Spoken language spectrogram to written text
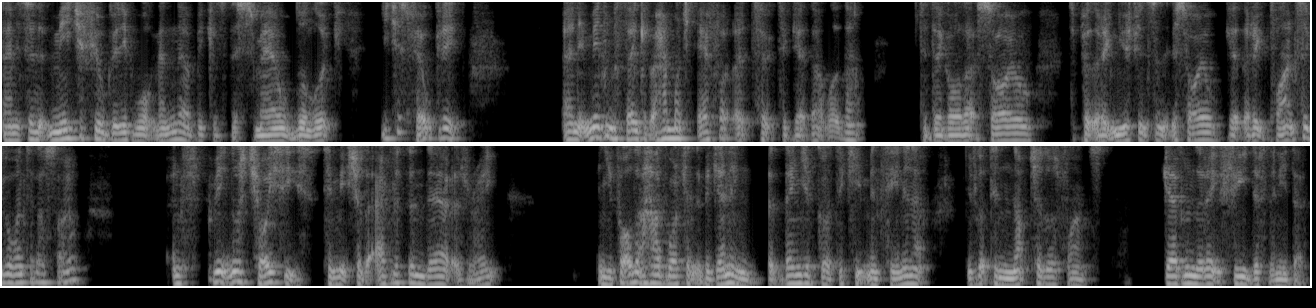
And he said it made you feel good even walking in there because the smell, the look, you just felt great. And it made him think about how much effort it took to get that like that to dig all that soil, to put the right nutrients into the soil, get the right plants to go into the soil, and make those choices to make sure that everything there is right. And you put all that hard work in the beginning, but then you've got to keep maintaining it. You've got to nurture those plants, give them the right feed if they need it,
